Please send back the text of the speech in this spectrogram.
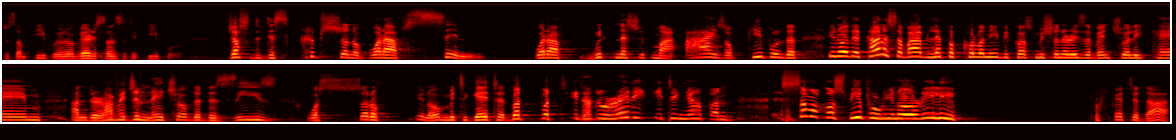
to some people, you know, very sensitive people. Just the description of what I've seen, what I've witnessed with my eyes of people that, you know, they kind of survived leper colony because missionaries eventually came and the ravaging nature of the disease was sort of, you know, mitigated. But, but it had already eaten up, and some of those people, you know, really prefer to die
